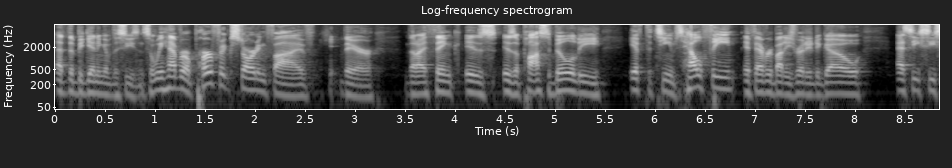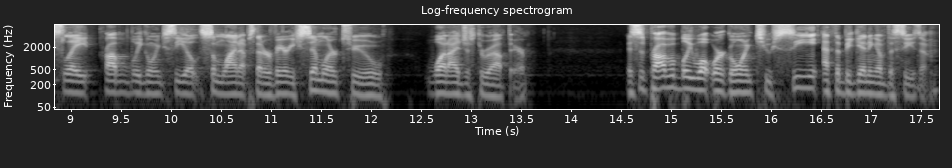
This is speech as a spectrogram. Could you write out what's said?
at the beginning of the season. So we have our perfect starting five there that I think is is a possibility if the team's healthy, if everybody's ready to go, SEC slate, probably going to see some lineups that are very similar to what I just threw out there. This is probably what we're going to see at the beginning of the season.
